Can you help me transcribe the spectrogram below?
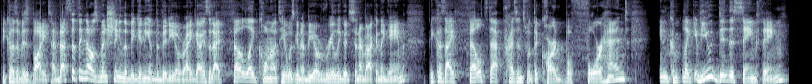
because of his body type. That's the thing that I was mentioning in the beginning of the video, right, guys? That I felt like Konate was going to be a really good center back in the game because I felt that presence with the card beforehand. In like, if you did the same thing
